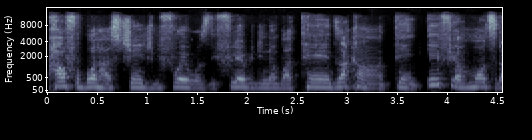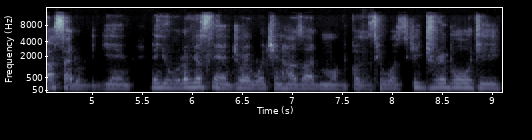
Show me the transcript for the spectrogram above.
how football has changed. Before it was the flair with the number 10, that kind of thing. If you're more to that side of the game, then you would obviously enjoy watching Hazard more because he was he dribbled, he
